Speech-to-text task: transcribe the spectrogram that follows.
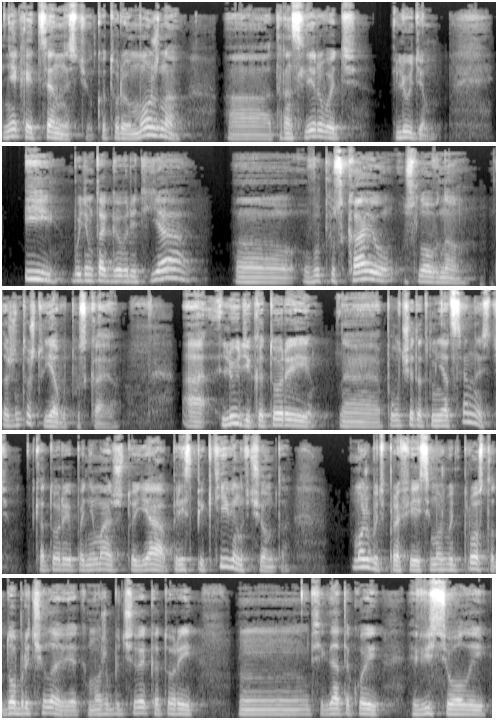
некой ценностью, которую можно а, транслировать людям. И, будем так говорить, я выпускаю условно, даже не то, что я выпускаю, а люди, которые получают от меня ценность, которые понимают, что я перспективен в чем-то, может быть, в профессии, может быть, просто добрый человек, может быть, человек, который всегда такой веселый,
